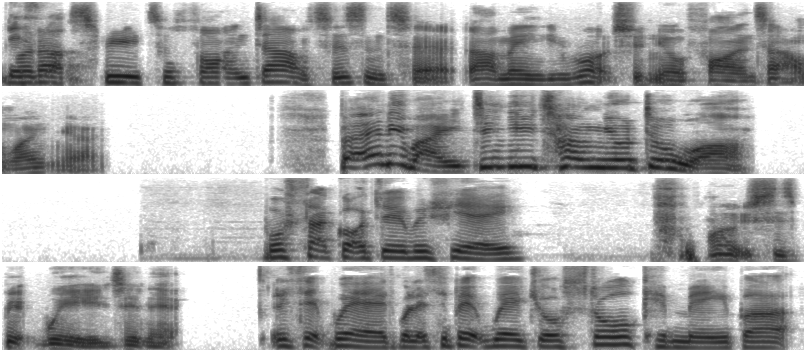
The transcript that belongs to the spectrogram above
This Well, that's for you to find out, isn't it? I mean, you watch it and you'll find out, won't you? But anyway, didn't you tongue your daughter? what's that got to do with you? Well, it's a bit weird, isn't it? Is it weird? Well, it's a bit weird you're stalking me, but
